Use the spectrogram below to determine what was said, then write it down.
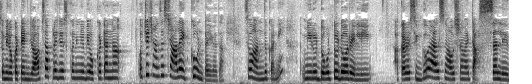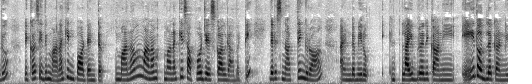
సో మీరు ఒక టెన్ జాబ్స్ అప్లై చేసుకొని మేబీ ఒక్కటన్నా వచ్చే ఛాన్సెస్ చాలా ఎక్కువ ఉంటాయి కదా. సో అందుకని మీరు డోర్ టు డోర్ వెళ్ళి అక్కడ సిగ్గు పడాల్సిన అవసరం అయితే అస్సలు లేదు. బికాస్ ఇది మనకి ఇంపార్టెంట్. మనం మనం మనకి సపోర్ట్ చేసుకోవాలి కాబట్టి there is nothing wrong and మీరు లైబ్రరీ కానీ ఏది వదలకండి.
